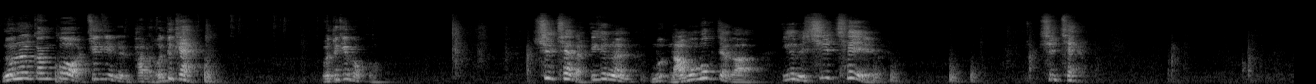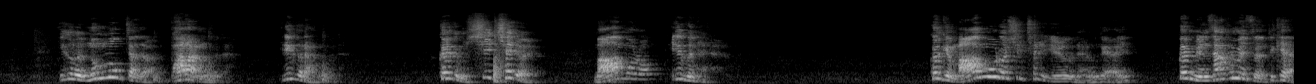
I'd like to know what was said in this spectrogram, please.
눈을 감고 진리를 봐라. 어떻게 어떻게 보고 실체다. 이거는 뭐- 나무 목자가 이거는 실체예요. 실체. 이거는 눈목자다 봐라는 거다. 읽으라는 거다. 그러니까 실체를 마음으로 읽어내라 그렇게 마음으로 실체를 읽어내는 거야 그럼 명상하면서 어떻게 해?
